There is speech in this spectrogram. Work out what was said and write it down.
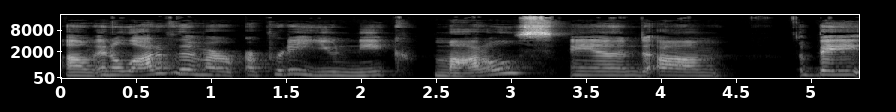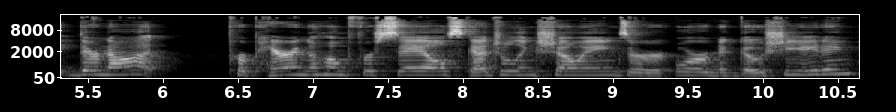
Um, and a lot of them are, are pretty unique models, and um, they they're not preparing a home for sale, scheduling showings, or or negotiating.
